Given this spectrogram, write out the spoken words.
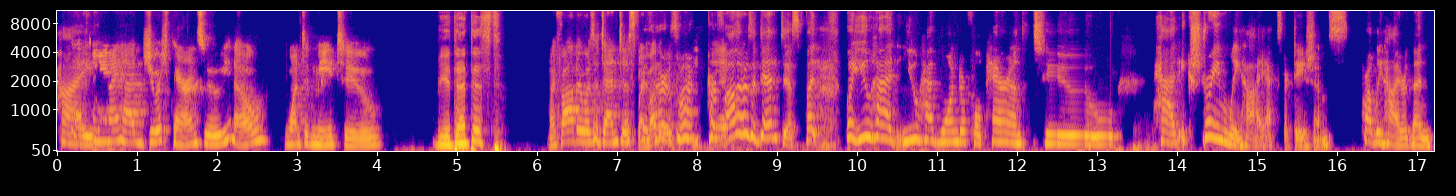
high. Yes, I mean, I had Jewish parents who you know wanted me to be a dentist my father was a dentist my mother was her father was a dentist but but you had you had wonderful parents who had extremely high expectations probably higher than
